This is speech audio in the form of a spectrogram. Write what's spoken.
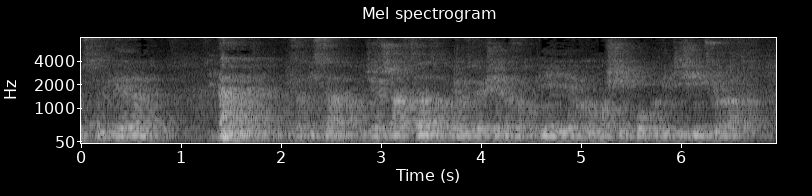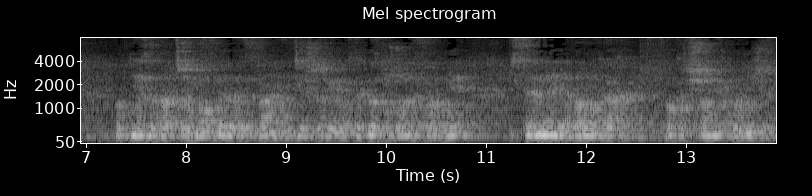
ustęp 1 zapisano. Dzierżawca zobowiązuje się do wykupienia nieruchomości po upływie 10 lat od dnia zawarcia umowy na wezwanie wydzierżawiającego złożone w formie pisemnej na warunkach określonych poniżej.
